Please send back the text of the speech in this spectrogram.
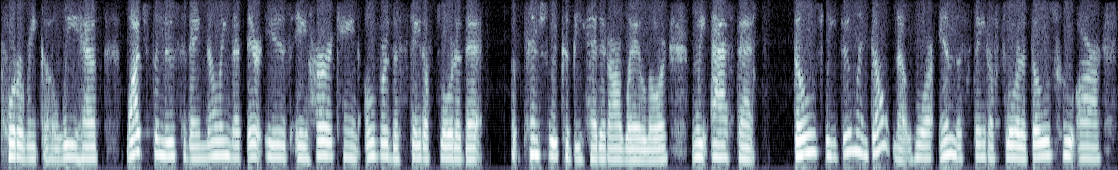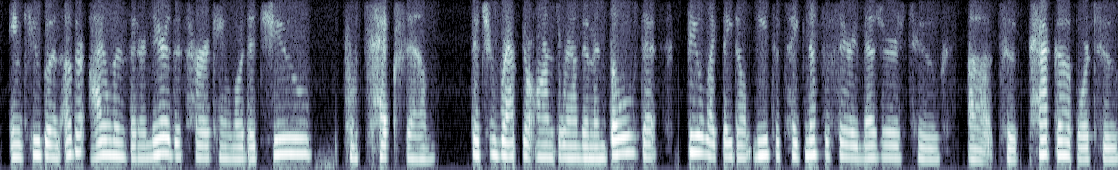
Puerto Rico. We have watched the news today knowing that there is a hurricane over the state of Florida that potentially could be headed our way, Lord. We ask that those we do and don't know who are in the state of Florida, those who are in Cuba and other islands that are near this hurricane, Lord, that you protect them, that you wrap your arms around them, and those that feel like they don't need to take necessary measures to uh, to pack up or to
